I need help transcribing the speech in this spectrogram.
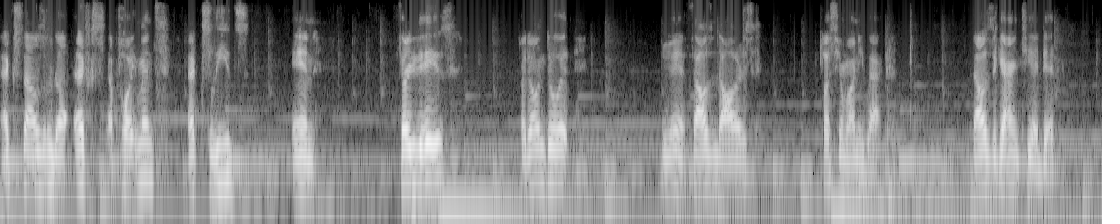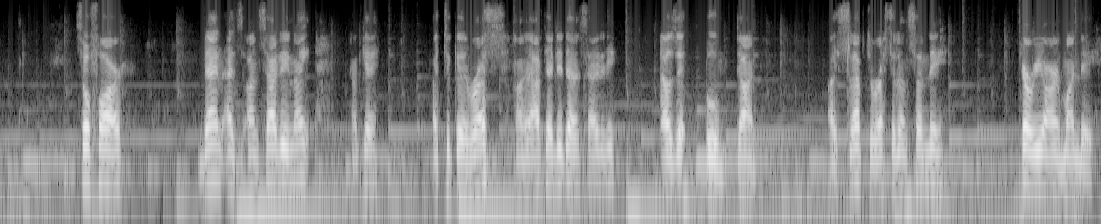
X thousand X appointments, X leads in 30 days. If I don't do it, you're getting a thousand dollars plus your money back. That was the guarantee I did. So far, then as on Saturday night, okay, I took a rest. Uh, after I did that on Saturday, that was it. Boom, done. I slept, rested on Sunday. Here we are on Monday.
